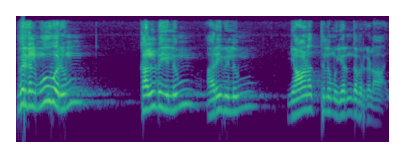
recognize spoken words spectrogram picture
இவர்கள் மூவரும் கல்வியிலும் அறிவிலும் ஞானத்திலும் உயர்ந்தவர்களாய்.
